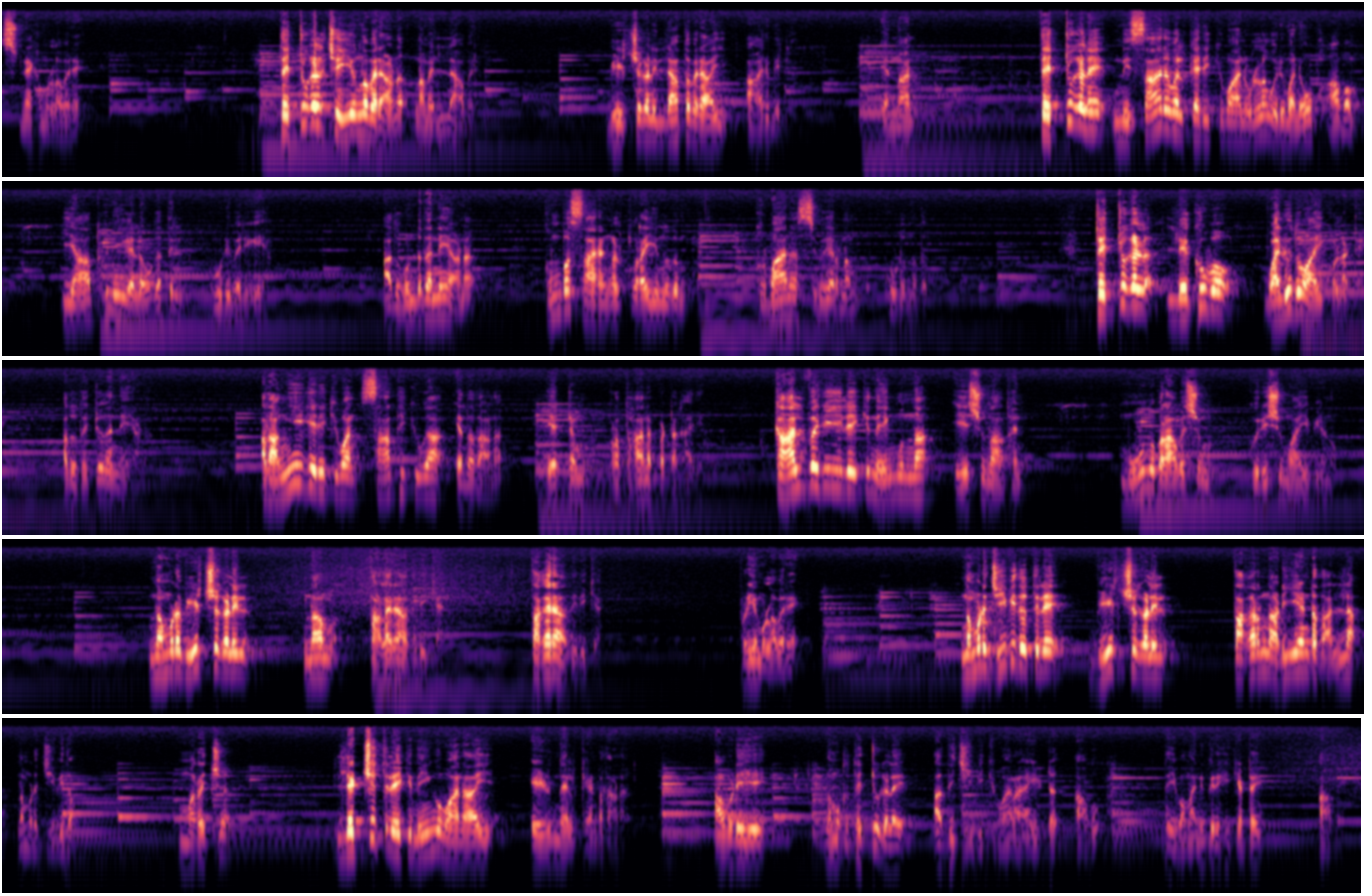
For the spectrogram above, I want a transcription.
സ്നേഹമുള്ളവരെ തെറ്റുകൾ ചെയ്യുന്നവരാണ് നാം എല്ലാവരും വീഴ്ചകളില്ലാത്തവരായി ആരുമില്ല. എന്നാൽ തെറ്റുകളെ നിസ്സാരവൽക്കരിക്കുവാനുള്ള ഒരു മനോഭാവം ഈ ആധുനിക ലോകത്തിൽ കൂടി വരികയാണ്. അതുകൊണ്ട് തന്നെയാണ് കുംഭസാരങ്ങൾ കുറയുന്നതും കുർബാന സ്വീകരണം കൂടുന്നതും. തെറ്റുകൾ ലഘുവോ വലുതോ ആയിക്കൊള്ളട്ടെ അത് തെറ്റു തന്നെയാണ്. അത് അംഗീകരിക്കുവാൻ സാധിക്കുക എന്നതാണ് ഏറ്റവും പ്രധാനപ്പെട്ട കാര്യം. കാൽവരിയിലേക്ക് നീങ്ങുന്ന യേശുനാഥൻ മൂന്ന് പ്രാവശ്യം കുരിശുമായി വീണു. നമ്മുടെ വീഴ്ചകളിൽ നാം തളരാതിരിക്കാൻ തകരാതിരിക്കാൻ. പ്രിയമുള്ളവരെ നമ്മുടെ ജീവിതത്തിലെ വീഴ്ചകളിൽ തകർന്നടിയേണ്ടതല്ല നമ്മുടെ ജീവിതം. മറിച്ച് ലക്ഷ്യത്തിലേക്ക് നീങ്ങുവാനായി എഴുന്നേൽക്കേണ്ടതാണ്. അവിടെയേ നമുക്ക് തെറ്റുകളെ അതിജീവിക്കുവാനായിട്ട് ആവും. ദൈവം അനുഗ്രഹിക്കട്ടെ. ആമേ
